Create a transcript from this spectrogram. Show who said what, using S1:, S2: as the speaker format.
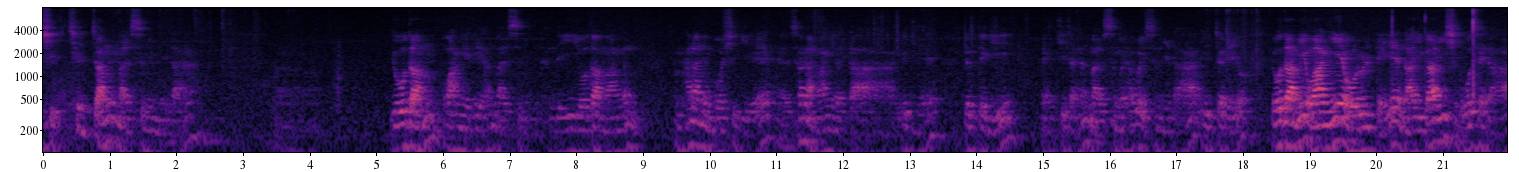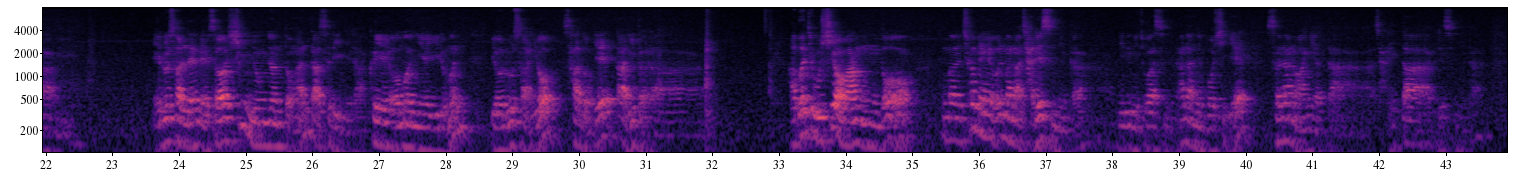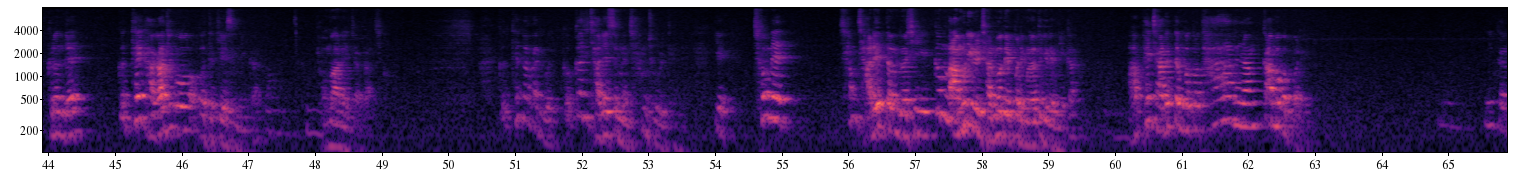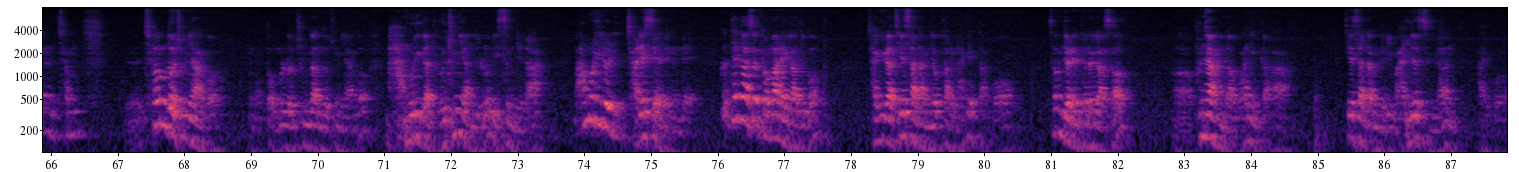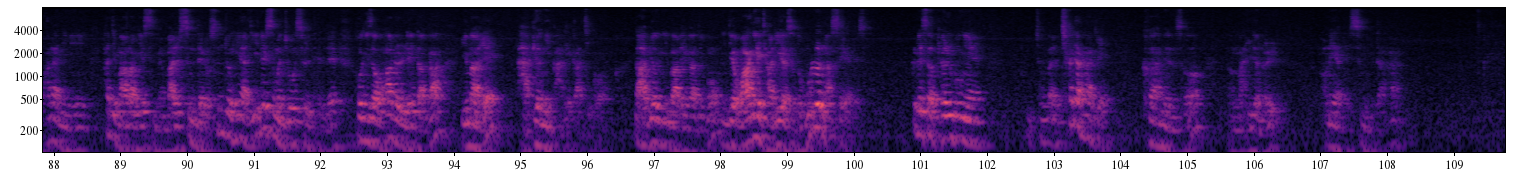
S1: 27장 말씀입니다. 어, 요담 왕에 대한 말씀입니다. 근데 이 요담 왕은 참 하나님 보시기에 선한 왕이었다 이렇게 역대기 기자는 말씀을 하고 있습니다. 1절에요. 요담이 왕위에 오를 때에 나이가 25세라. 예루살렘에서 16년 동안 다스리니라. 그의 어머니의 이름은 여루사요 사독의 딸이더라. 아버지 우시아 왕도 정말 처음에 얼마나 잘했습니까? 믿음이 좋았습니다. 하나님 보시기에 선한 왕이었다. 잘했다 그랬습니다. 그런데 끝에 가가지고 어떻게 했습니까? 교만해져 가지고 끝에 가가지고 끝까지 잘했으면 참 좋을 텐데 이게 처음에 참 잘했던 것이 끝 마무리를 잘못해 버리면 어떻게 됩니까? 앞에 잘했던 것도 다 그냥 까먹어 버려요. 그러니까는 참 처음도 중요하고 또 물론 중간도 중요하고 마무리가 더 중요한 줄로 믿습니다. 마무리를 잘했어야 되는데 끝에 가서 교만해 가지고 자기가 제사장 역할을 하겠다고 성전에 들어가서 어, 분양한다고 하니까 제사장들이 말렸으면 아이고 하나님이 하지 말라겠으면 말씀대로 순종해야지 이랬으면 좋았을 텐데 거기서 화를 내다가 이마에 나병이 발해가지고 나병이 발해가지고 이제 왕의 자리에서도 물러났어야 됐어요. 그래서 별궁에 정말 처량하게 거하면서 말년을 보내야 됐습니다.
